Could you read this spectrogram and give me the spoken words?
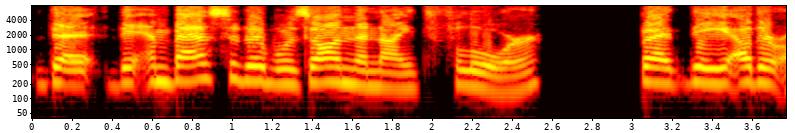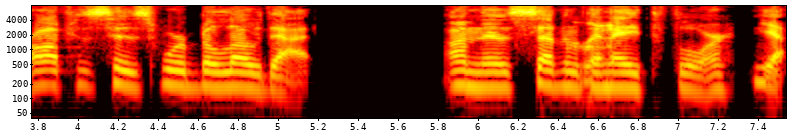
the the ambassador was on the ninth floor, but the other offices were below that on the seventh right. and eighth floor. Yeah.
